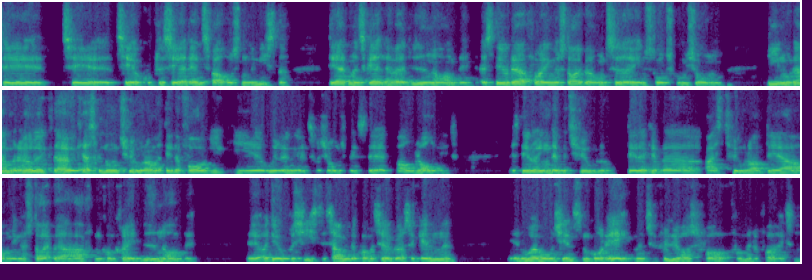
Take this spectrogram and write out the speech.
til, til, til at kunne placere et ansvar hos en minister, det er, at man skal have været vidne om det. Altså det er jo derfor, at Inger Støjberg hun sidder i Instrukskommissionen, lige nu, der, man heller ikke, der er jo ikke hersket nogen tvivl om, at det, der foregik i øh, Udlænding- og Integrationsministeriet, var ulovligt. Altså, det er der ingen, der betvivler. Det, der kan være rejst tvivl om, det er, om Inger Støjberg har haft en konkret viden om det. Øh, og det er jo præcis det samme, der kommer til at gøre sig gældende. Ja, nu er Mogens Jensen gået af, men selvfølgelig også for, for Mette Frederiksen.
